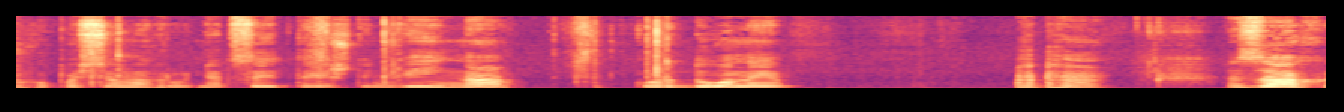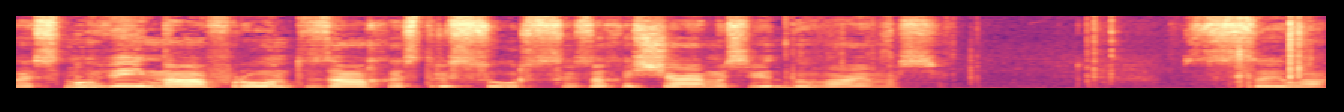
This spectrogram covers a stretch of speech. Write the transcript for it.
1 по 7 грудня цей тиждень? Війна, кордони, захист. Ну, війна, фронт, захист, ресурси. Захищаємось, відбиваємось. Сила.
